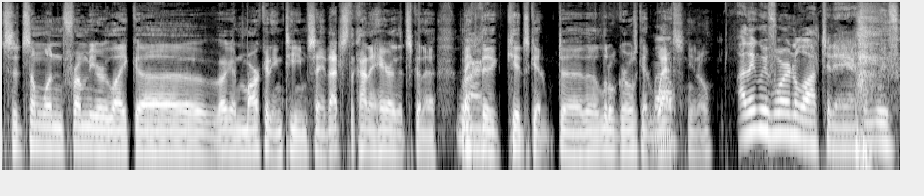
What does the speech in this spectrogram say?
did someone from your like uh like a marketing team say that's the kind of hair that's gonna make Right. the kids get uh, the little girls get Well, wet? You know, I think we've learned a lot today. I think we've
